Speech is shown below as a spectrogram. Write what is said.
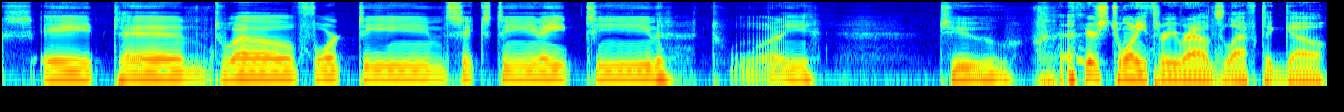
6, 8, 10, 12, 14, 16, 18, 22. There's 23 rounds left to go.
